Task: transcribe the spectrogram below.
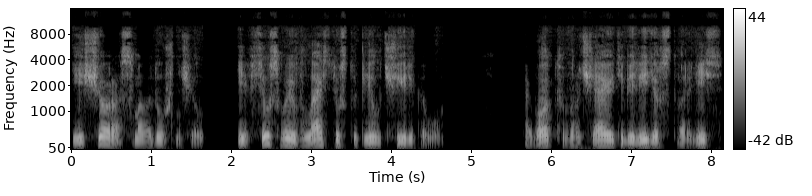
еще раз смолодушничал и всю свою власть уступил Чирикову. Вот, вручаю тебе лидерство, рвись.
